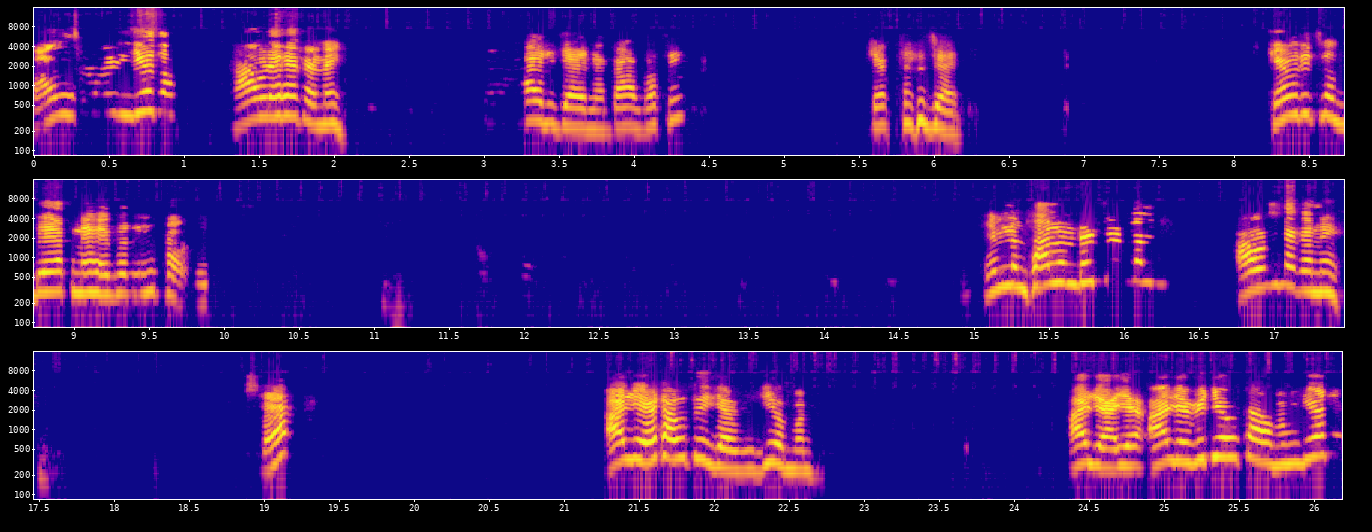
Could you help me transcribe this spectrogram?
આવું સમય ગયો તો આવડે છે કે નહીં આવડી જાય ને કા પછી ટ્રેક્ટર જાય કેવી રીતનું બ્રેક ને એ બધું ઉઠાવતું એમને ચાલુ રહેશે તમને આવડશે કે નહીં હે આજે હેઠા ઉતરી જાવ જીઓ મને આજે આજે આજે વિડીયો ઉતારો મને ગયો ને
